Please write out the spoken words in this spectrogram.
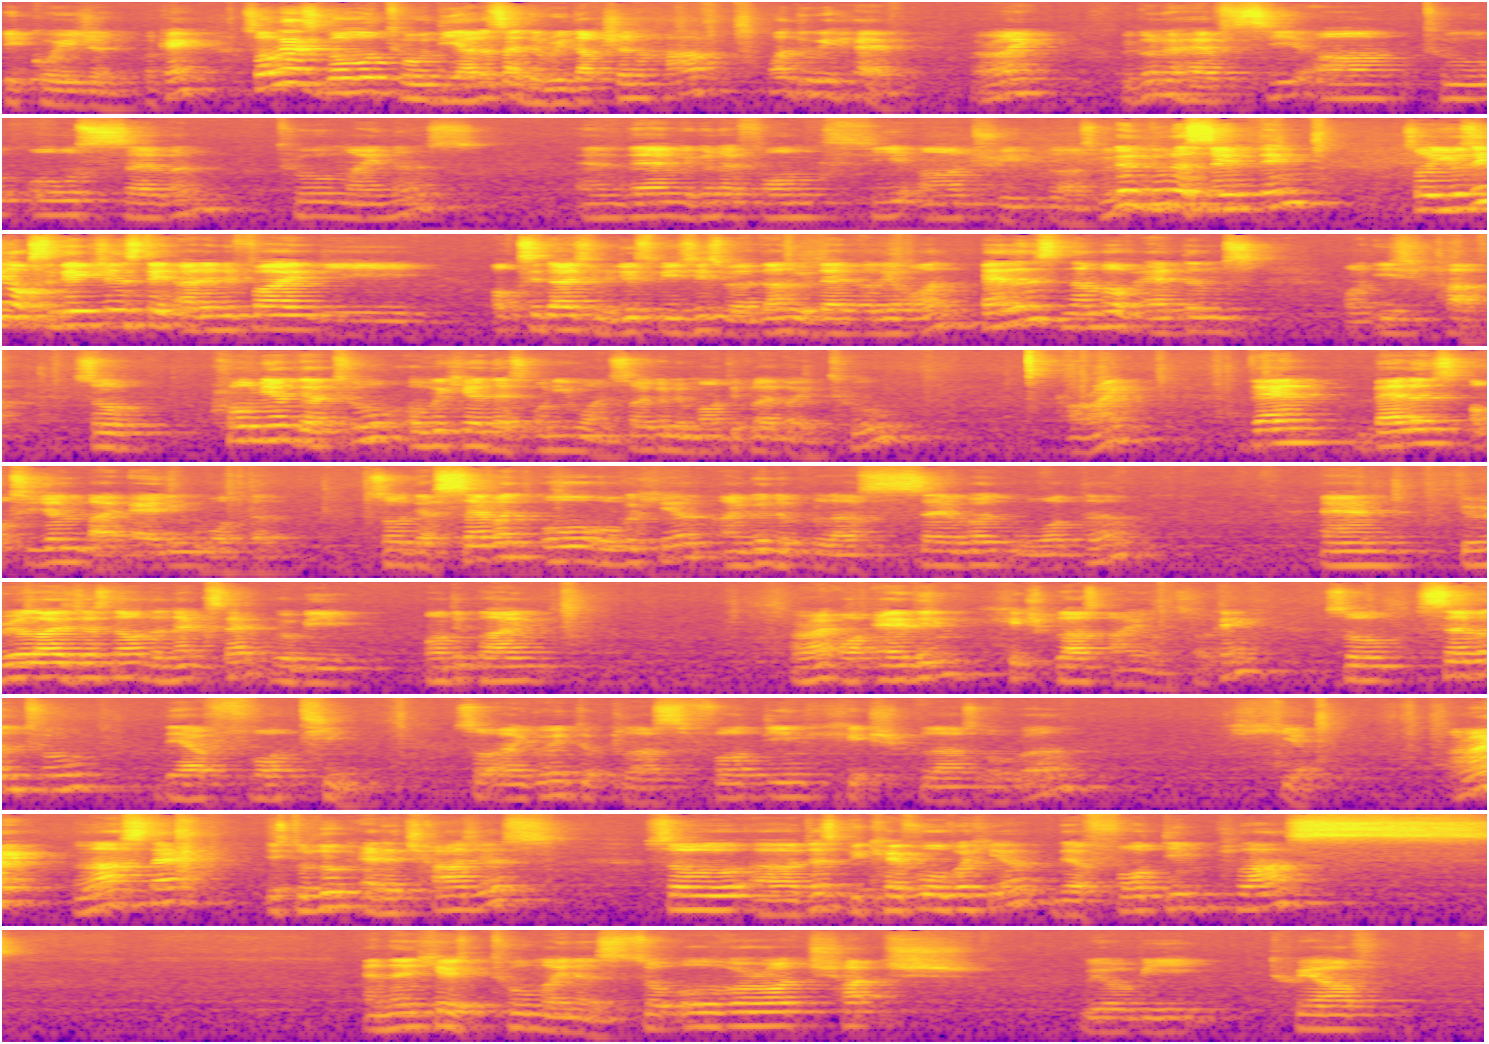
equation. Okay. So let's go to the other side, the reduction half. What do we have? All right. We're going to have Cr2O7 2 minus and then we're going to form Cr3 plus. We're going to do the same thing. So using oxidation state, identify the oxidized and reduced species. We are done with that earlier on. Balance number of atoms on each half. So chromium there are two. Over here there's only one. So I'm going to multiply by two. All right. Then balance oxygen by adding water. So there's 7 O over here. I'm going to plus 7 water. And you realize just now the next step will be multiplying, all right, or adding H plus ions, okay? So 7 2, they are 14. So I'm going to plus 14 H plus over here. All right, last step is to look at the charges. So uh, just be careful over here. There are 14 plus, and then here's 2 minus. So overall charge will be 12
